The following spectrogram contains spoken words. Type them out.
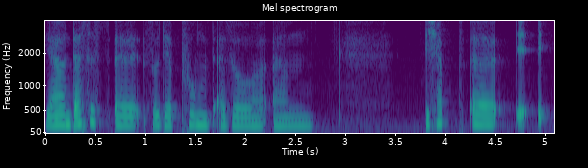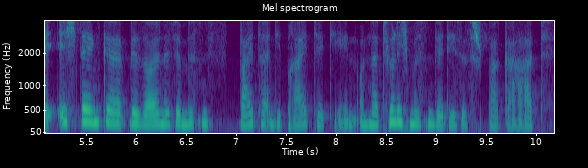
Ja, und das ist äh, so der Punkt. Also ähm, ich habe, äh, ich denke, wir sollen es, wir müssen weiter in die Breite gehen. Und natürlich müssen wir dieses Spagat,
